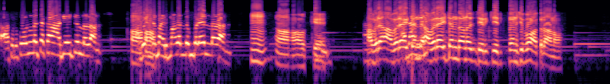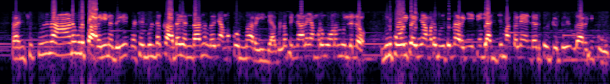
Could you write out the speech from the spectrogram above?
കാസർഗോഡുള്ള ചെക്ക ആദ്യമായിട്ടുള്ളതാണ് എന്റെ മരുമകളിലുമ്പോഴേ ഉള്ളതാണ്. അവരായിട്ട് അവരായിട്ട് എന്താണ് ഫ്രണ്ട്ഷിപ്പ് മാത്രമാണോ? ഫ്രണ്ട്ഷിപ്പ് ഇവിടെ പറയുന്നത്. പക്ഷെ ഇവളുടെ കഥ എന്താണെന്നുള്ളത് നമുക്കൊന്നും അറിയില്ല. ഇവിടെ പിന്നാലെ നമ്മൾ പോകണമെന്നില്ലല്ലോ ഇവൾ പോയി കഴിഞ്ഞാൽ നമ്മുടെ വീട്ടിൽ നിന്ന് ഇറങ്ങിയിട്ട് ഈ അഞ്ച് മക്കളെ എന്റെ അടുത്ത് ഇട്ടിട്ട് ഇവിടെ ഇറങ്ങി പോകും.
